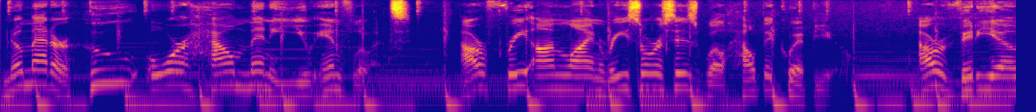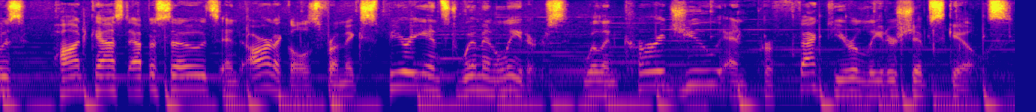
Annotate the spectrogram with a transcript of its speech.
No matter who or how many you influence, our free online resources will help equip you. Our videos, podcast episodes, and articles from experienced women leaders will encourage you and perfect your leadership skills.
